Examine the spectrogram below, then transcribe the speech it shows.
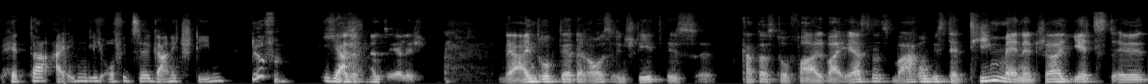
hätte da eigentlich offiziell gar nicht stehen dürfen. Ja. Also ganz ehrlich, der Eindruck, der daraus entsteht, ist äh, katastrophal. Weil erstens, warum ist der Teammanager jetzt äh,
